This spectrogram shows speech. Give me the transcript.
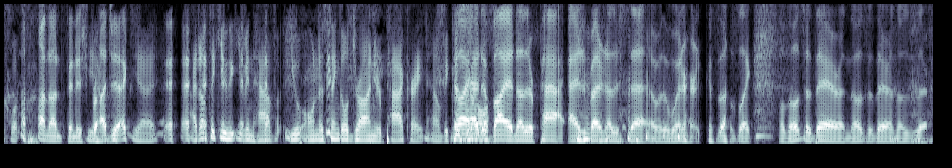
on unfinished yeah, projects. Yeah, I don't think you even have you own a single draw in your pack right now because no, I had to buy another pack. I had to buy another set over the winter because I was like, well, those are there and those are there and those are there.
